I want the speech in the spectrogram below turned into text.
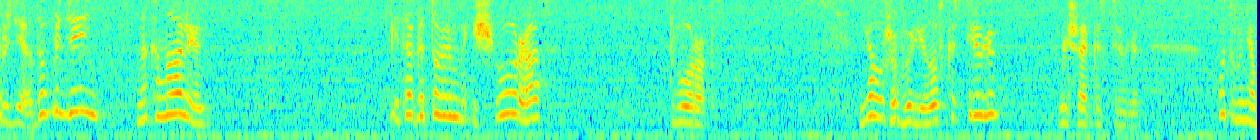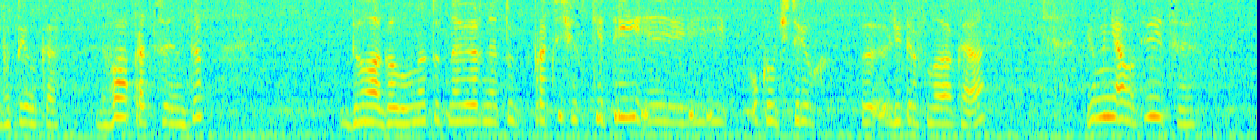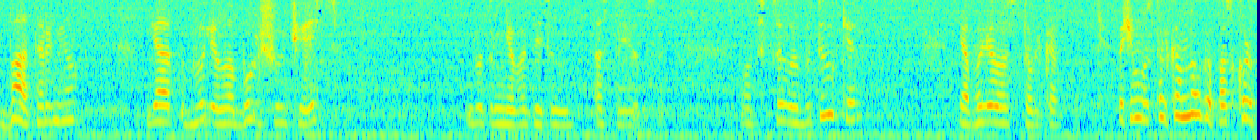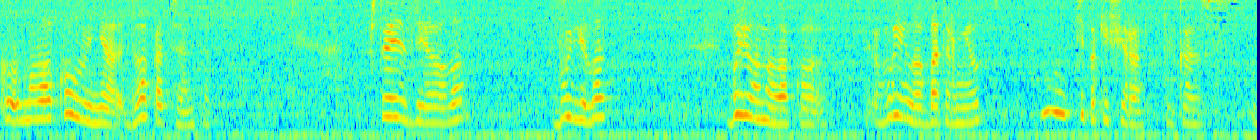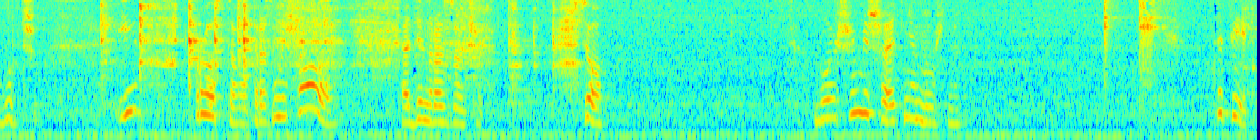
друзья, добрый день на канале. Итак, готовим еще раз творог. Я уже вылила в кастрюлю, большая кастрюля. Вот у меня бутылка 2%, 2 галлона тут, наверное, тут практически 3, около 4 э, литров молока. И у меня, вот видите, баттермилк. Я вылила большую часть вот у меня вот здесь он остается. Вот в целой бутылке я вылила столько. Почему столько много? Поскольку молоко у меня 2%. Что я сделала? Вылила. Вылила молоко. Вылила баттермилк. Ну, типа кефира, только лучше. И просто вот размешала один разочек. Все. Больше мешать не нужно. Теперь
